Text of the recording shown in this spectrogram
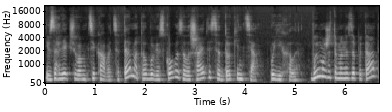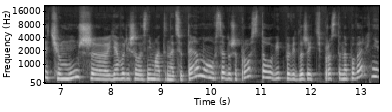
і взагалі, якщо вам цікава ця тема, то обов'язково залишайтеся до кінця. Поїхали! Ви можете мене запитати, чому ж е, я вирішила знімати на цю тему. Все дуже просто. Відповідь лежить просто на поверхні.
